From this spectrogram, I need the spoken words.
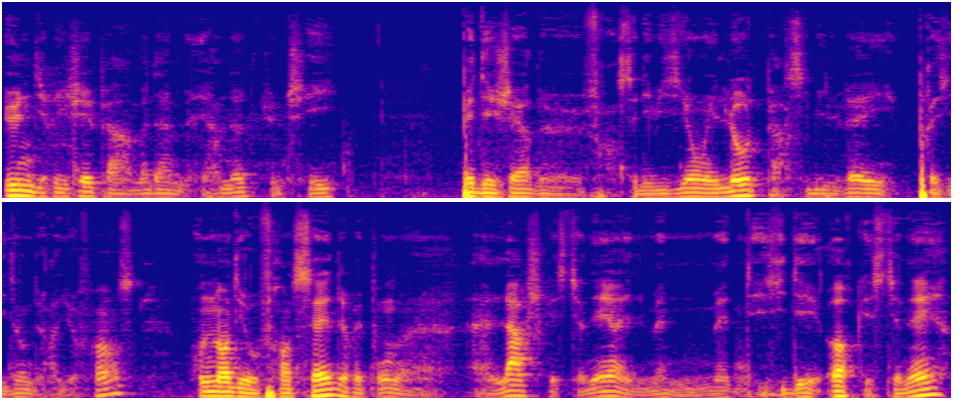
une dirigée par Madame Ernotte Kunchi, PDG de France Télévisions, et l'autre par Sybille Veil, présidente de Radio France, ont demandé aux Français de répondre à un large questionnaire et de même mettre des idées hors questionnaire.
